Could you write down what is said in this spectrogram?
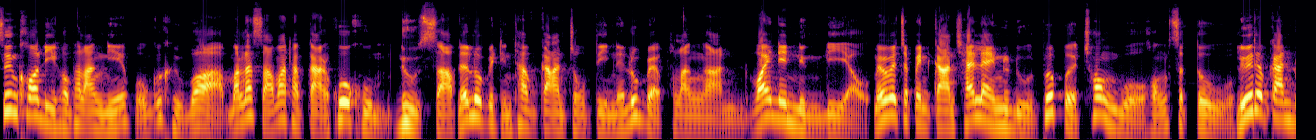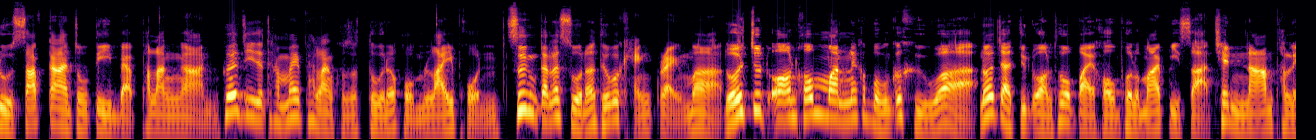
ซึ่งข้อดีของพลังนี้ผมก็คือว่ามันนั้นสามารถทำการควบคุมดูดซับและรวมไปถึงทำการโจมตีในรูปแบบพลังงานไว้ในหนึ่งเดียว ไม่ว่าจะเป็นการใช้แรงดูดเพื่อเปิดช่องโหว่ของศัตรูหรือทำการดูดซับการโจมตีแบบพลังงาน เพื่อที่จะทำให้พลังของศัตรูนะผมไร้ผล ซึ่งแต่ละส่วนนั้นถือว่าแข็งแกร่งมาก โดยจุดอ่อนของมันนะครับผมก็คือว่านอกจากจุดอ่อนทั่วไปของผลไม้ปีศาจเช่นน้ำทะเล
